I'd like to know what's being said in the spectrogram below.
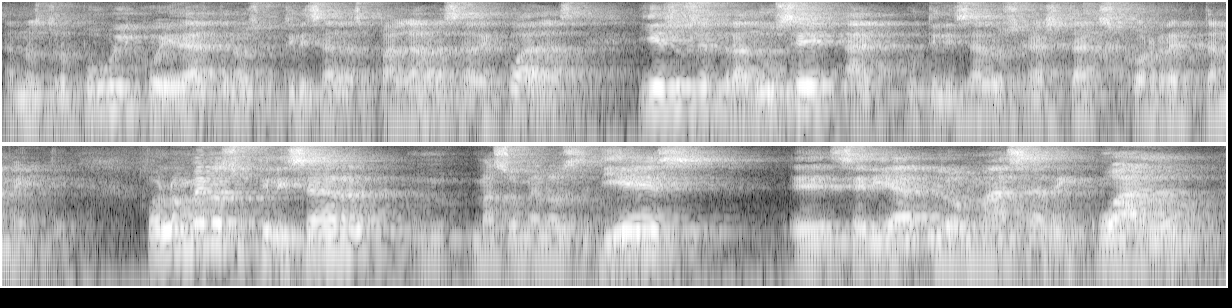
a nuestro público ideal, tenemos que utilizar las palabras adecuadas. Y eso se traduce a utilizar los hashtags correctamente. Por lo menos utilizar mm, más o menos 10 eh, sería lo más adecuado.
